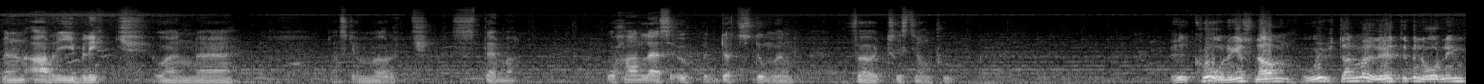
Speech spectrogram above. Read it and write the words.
med en arg blick och en eh, ganska mörk stämma. Och han läser upp dödsdomen för Christian Pou. I konungens namn och utan möjlighet till benådning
